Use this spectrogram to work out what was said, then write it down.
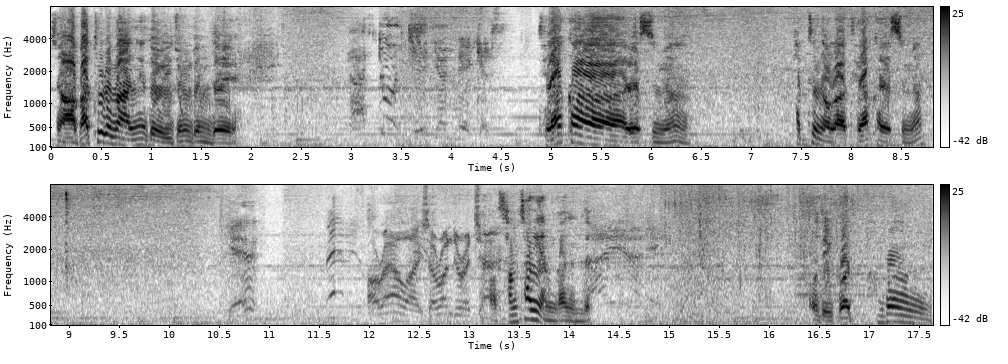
자, 아바투르만 해도 이 정도인데, 대학가였으면, 파트너가 대학가였으면, 아. 상상이 안 가는데. 어디 이거 한 번,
